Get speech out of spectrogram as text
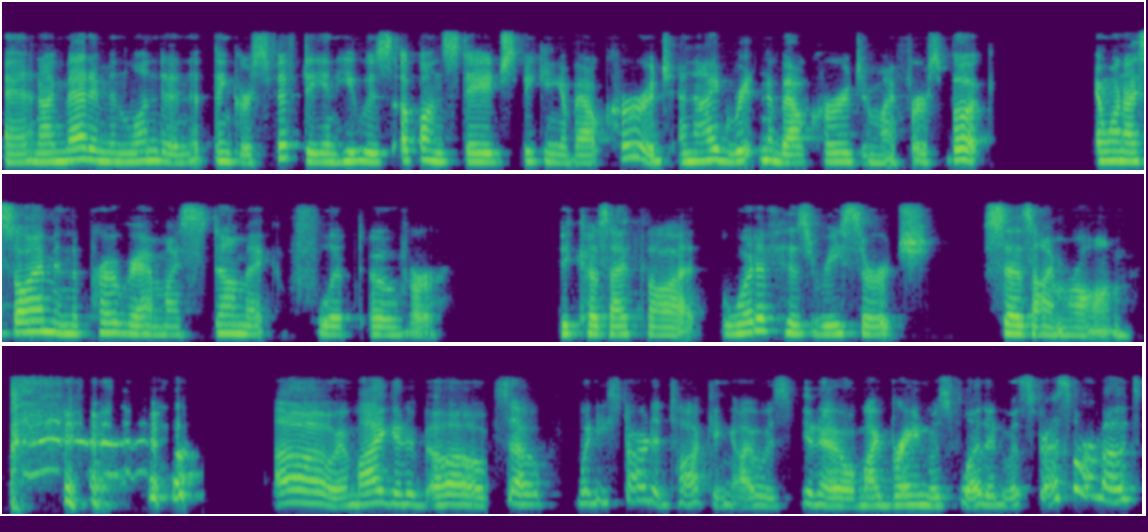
And I met him in London at Thinkers 50, and he was up on stage speaking about courage. And I'd written about courage in my first book. And when I saw him in the program, my stomach flipped over because I thought, what if his research says I'm wrong? oh, am I going to? Oh, so when he started talking, I was, you know, my brain was flooded with stress hormones.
